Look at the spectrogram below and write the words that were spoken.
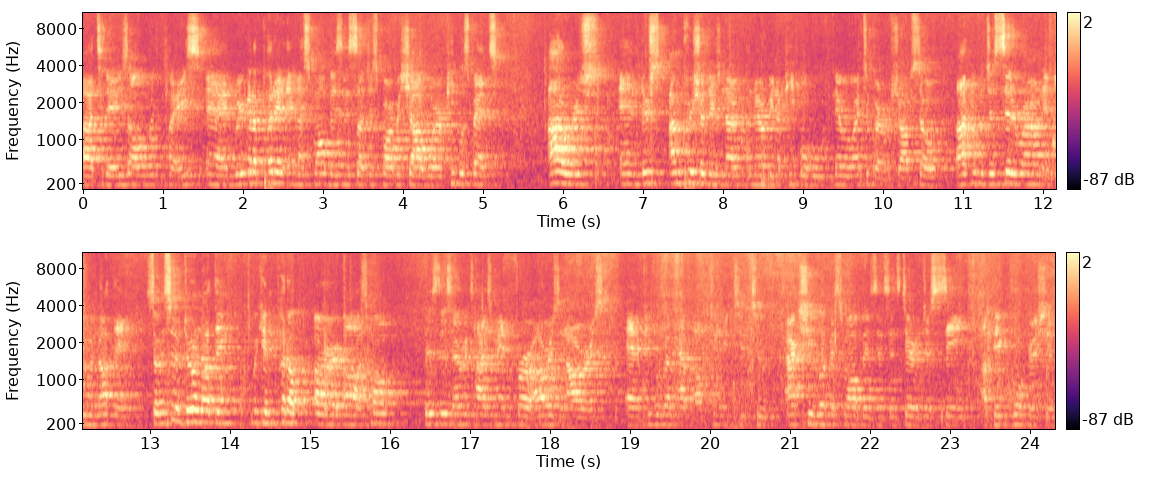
uh, today is all over the place, and we're going to put it in a small business such as barbershop where people spend hours, and there's, I'm pretty sure there's never, never been a people who never went to barbershop, so a lot of people just sit around and do nothing. So instead of doing nothing, we can put up our uh, small business advertisement for hours and hours, and people are going to have opportunity to, to actually look at small business instead of just seeing a big corporation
